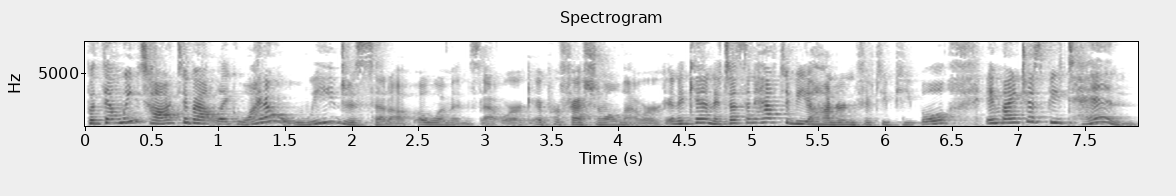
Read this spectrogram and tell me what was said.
but then we talked about like, why don't we just set up a women's network, a professional network? And again, it doesn't have to be 150 people. It might just be 10.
